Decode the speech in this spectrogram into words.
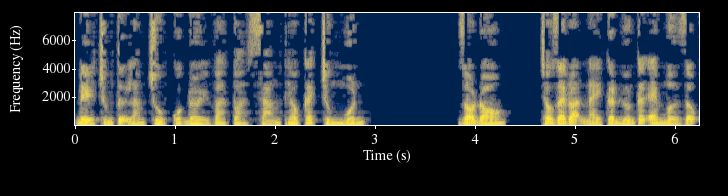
để chúng tự làm chủ cuộc đời và tỏa sáng theo cách chúng muốn. Do đó, trong giai đoạn này cần hướng các em mở rộng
